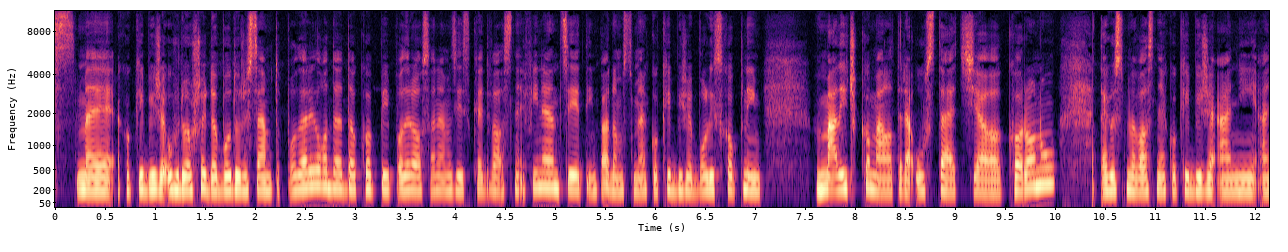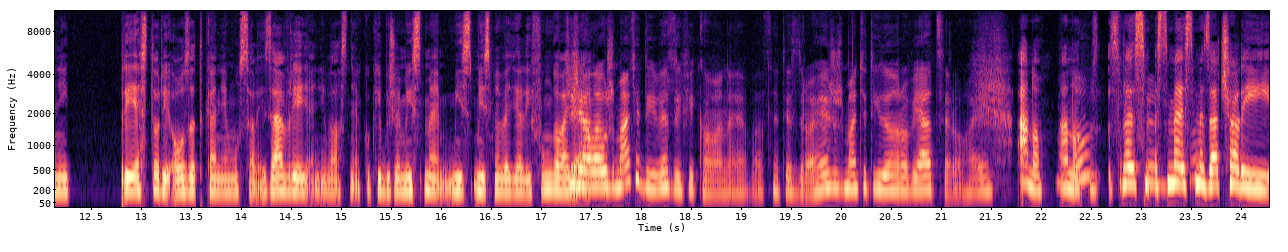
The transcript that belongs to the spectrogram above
sme ako keby, že už došli do bodu, že sa nám to podarilo dať dokopy, podarilo sa nám získať vlastne financie, tým pádom sme ako keby, že boli schopní v maličkom, ale teda ústať e, koronu. Takže sme vlastne ako keby, že ani, ani priestory OZ nemuseli zavrieť, ani vlastne ako keby, že my sme, my, my sme vedeli fungovať. Čiže a... ale už máte diverzifikované vlastne tie zdroje, hej? že už máte tých donorov viacero, hej? Áno, áno. No, sme, sme, sme, sme začali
